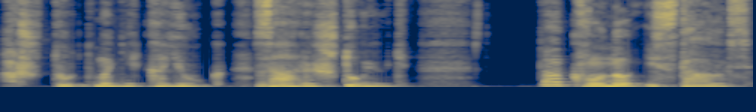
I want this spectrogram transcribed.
аж тут мені каюк, заарештують. Так воно і сталося.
